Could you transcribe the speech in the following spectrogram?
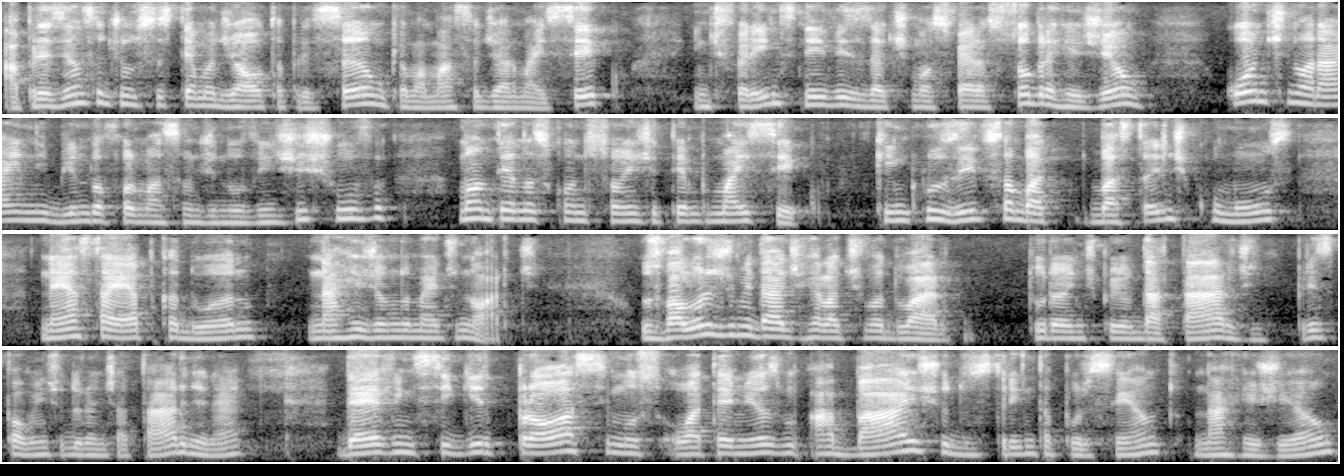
A presença de um sistema de alta pressão, que é uma massa de ar mais seco, em diferentes níveis da atmosfera sobre a região, continuará inibindo a formação de nuvens de chuva, mantendo as condições de tempo mais seco, que inclusive são bastante comuns nesta época do ano na região do Médio Norte. Os valores de umidade relativa do ar durante o período da tarde, principalmente durante a tarde, né, devem seguir próximos ou até mesmo abaixo dos 30% na região,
